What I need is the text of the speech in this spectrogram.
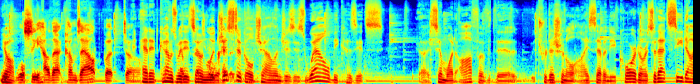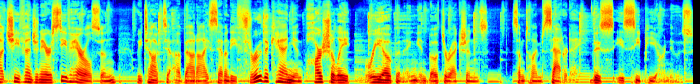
yeah. we'll, see how that comes out. But uh, and it comes with its own logistical challenges as well because it's uh, somewhat off of the traditional I 70 corridor. So that's CDOT Chief Engineer Steve Harelson. We talked about I 70 through the canyon, partially reopening in both directions sometime Saturday. This is CPR News.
